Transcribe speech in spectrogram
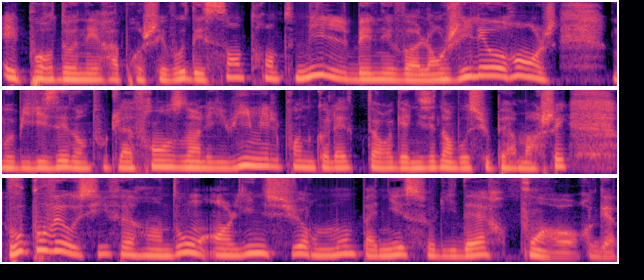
Et pour donner, rapprochez-vous des 130 000 bénévoles en gilet orange mobilisés dans toute la France dans les 8 000 points de collecte organisés dans vos supermarchés. Vous pouvez aussi faire un don en ligne sur monpaniersolidaire.org.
